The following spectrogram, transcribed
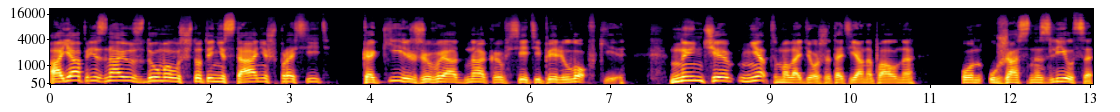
А я, признаюсь, думал, что ты не станешь просить. Какие же вы, однако, все теперь ловкие. Нынче нет молодежи, Татьяна Павловна. Он ужасно злился.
